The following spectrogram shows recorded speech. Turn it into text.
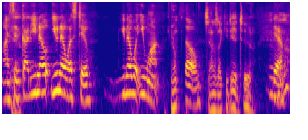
I said, God, you know, you know us too. You know what you want. Yep. So Sounds like you did too. yeah. H-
